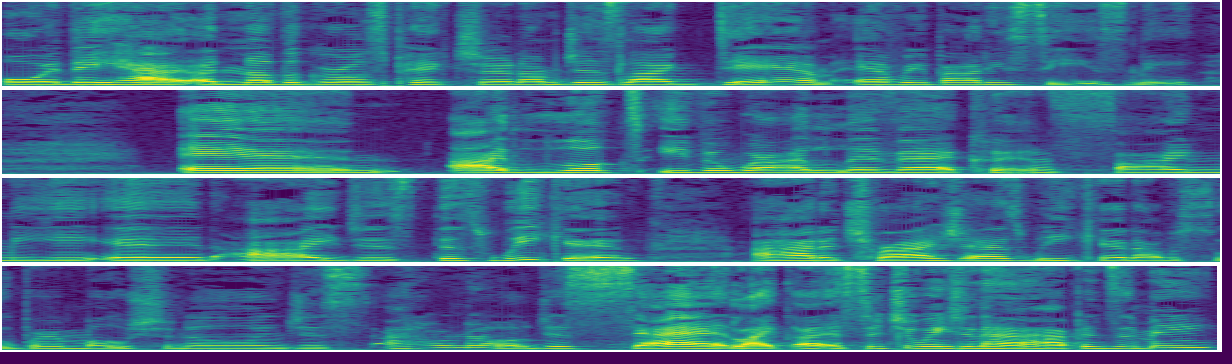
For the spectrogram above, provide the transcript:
or they had another girl's picture, and I'm just like, damn, everybody sees me. And I looked even where I live at, couldn't find me. And I just, this weekend, I had a trash ass weekend. I was super emotional and just, I don't know, just sad. Like a situation that happened to me.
